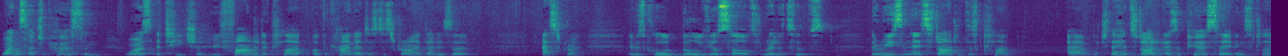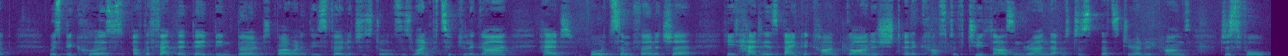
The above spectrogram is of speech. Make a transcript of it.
one such person was a teacher who founded a club of the kind I just described, that is a ASCRA. It was called Build Yourselves Relatives. The reason they started this club, uh, which they had started as a pure savings club, was because of the fact that they'd been burnt by one of these furniture stores. This one particular guy had bought some furniture. He'd had his bank account garnished at a cost of 2,000 rand. That was just that's 200 pounds just for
